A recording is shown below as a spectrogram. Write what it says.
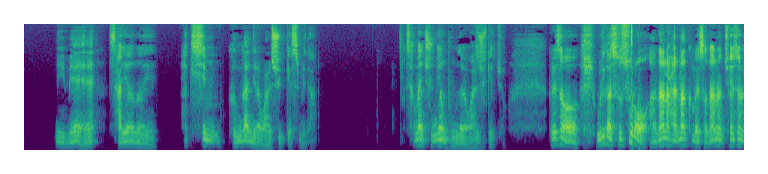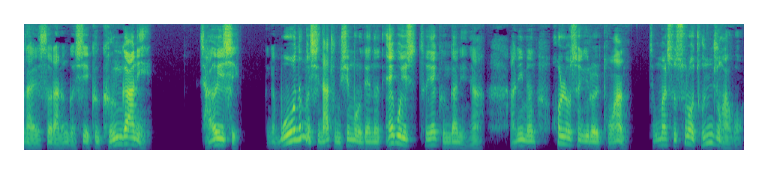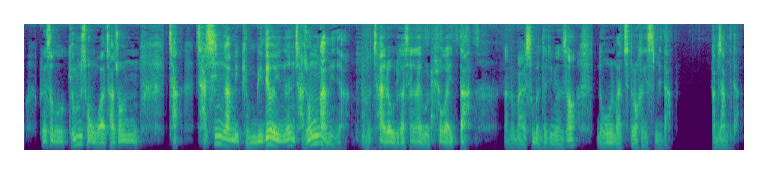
님의 사연의 핵심 근간이라고 할 수 있겠습니다. 상당히 중요한 부분이라고 할 수 있겠죠. 그래서 우리가 스스로 아, 나는 할 만큼 해서 나는 최선을 다해서라는 것이 그 근간이 자의식, 그러니까 모든 것이 나 중심으로 되는 에고이스트의 근간이냐, 아니면 홀로 서기를 통한 정말 스스로 존중하고 그래서 그 겸손과 자존 자, 자신감이 겸비되어 있는 자존감이냐 그 차이를 우리가 생각해 볼 필요가 있다라는 말씀을 드리면서 녹음을 마치도록 하겠습니다. 감사합니다.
